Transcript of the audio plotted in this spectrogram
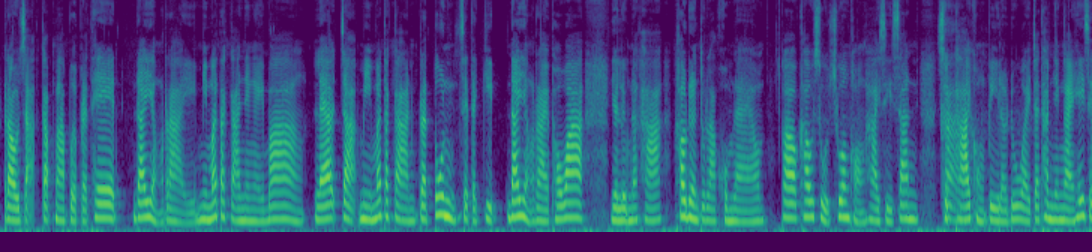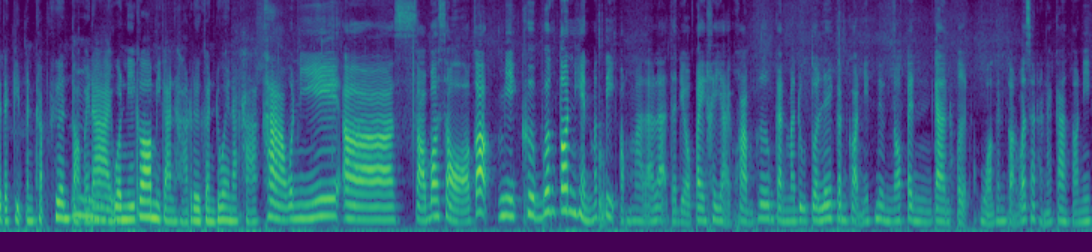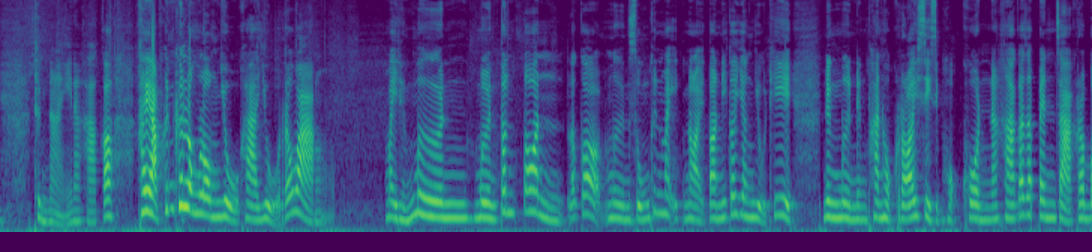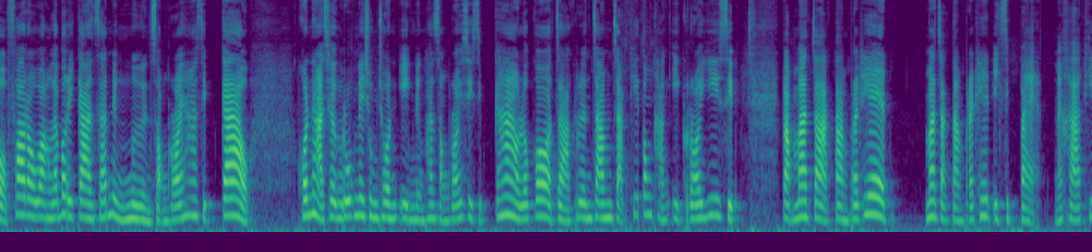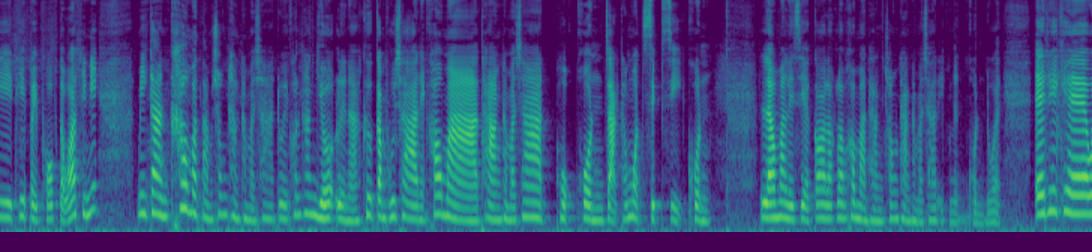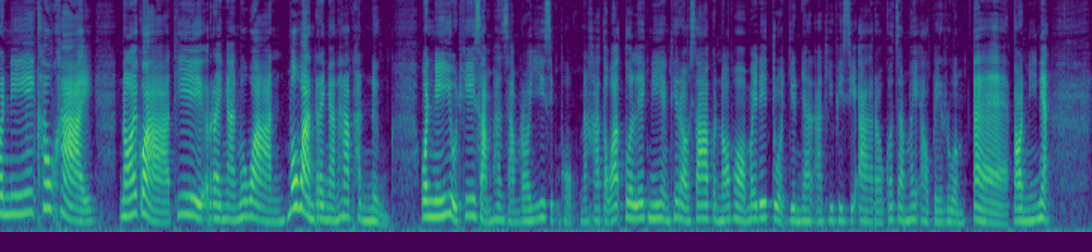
เราจะกลับมาเปิดประเทศได้อย่างไร มีมาตรการยังไงบ้าง และจะมีมาตรการกระตุ้นเศรษฐกิจได้อย่างไร เพราะว่าอย่าลืมนะคะ เข้าเดือนตุลาคมแล้ว ก็เข้าสู่ช่วงของไฮซีซั่นสุดท้ายของปีแล้วด้วย จะทำยังไงให้เศรษฐกิจมันขับเคลื่อนต่อไปได้ วันนี้ก็มีการหารือกันด้วยนะคะ ค่ะ วันนี้เอ่อสบสก็มีคือเบื้องต้นเห็นมติออกมาแล้วแหละแต่เดี๋ยวไปขยายความเพิ่มกันมาดูตัวเลขกันก่อนนิดนึงเนาะเป็นการเปิดหัวกันก่อนว่าสถานการณ์ตอนนี้ถึงไหนนะคะ ก็ขยับขึ้นขึ้นลงลงอยู่ค่ะอยู่ระหว่าง ไม่ถึงหมื่นหมื่นต้นต้นๆแล้วก็หมื่นสูงขึ้นมาอีกหน่อย ตอนนี้ก็ยังอยู่ที่ 11,646 คนนะคะ ก็จะเป็นจากระบบเฝ้าระวังและบริการซะ1,259 ค้นหาเชิงรุกในชุมชนอีก 1,249 แล้วก็จากเรือนจำจากที่ต้องขังอีก 120 กลับมาจากต่างประเทศ มาจากต่างประเทศอีก 18 นะคะที่ที่ไปพบแต่ว่าทีนี้ มีการเข้ามาตามช่องทางธรรมชาติด้วยค่อนข้างเยอะเลยนะ คือกัมพูชาเนี่ยเข้ามาทางธรรมชาติ 6 คนจากทั้งหมด 14 คน แล้วมาเลเซียก็ลักลอบเข้ามาทางช่องทางธรรมชาติอีกหนึ่งคนด้วย ATK วันนี้เข้าข่ายน้อยกว่าที่รายงานเมื่อวาน เมื่อวานรายงาน 5,001 วันนี้อยู่ที่ 3,326 นะคะ แต่ว่าตัวเลขนี้อย่างที่เราทราบกันเนาะพอไม่ได้ตรวจยืนยัน RT-PCR เราก็จะไม่เอาไปรวมแต่ตอนนี้เนี่ย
